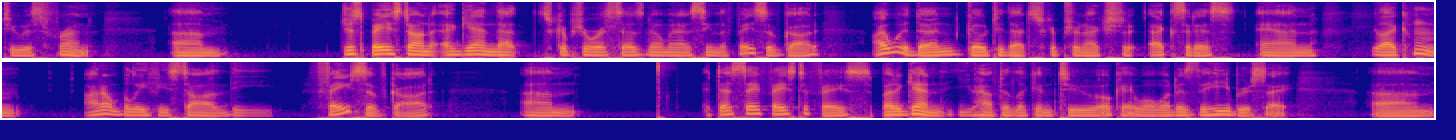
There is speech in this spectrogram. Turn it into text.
to his friend. Um, just based on again that scripture where it says no man has seen the face of God, I would then go to that scripture in Exodus and be like, hmm, I don't believe he saw the face of God. Um, it does say face to face, but again, you have to look into okay, well, what does the Hebrew say? Um,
